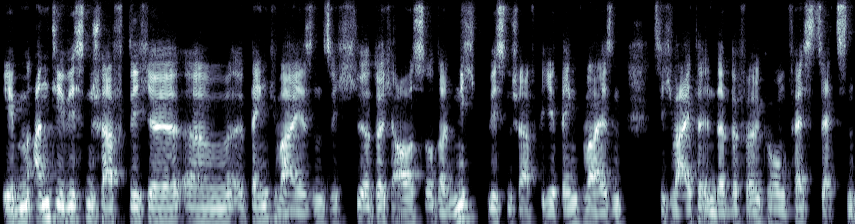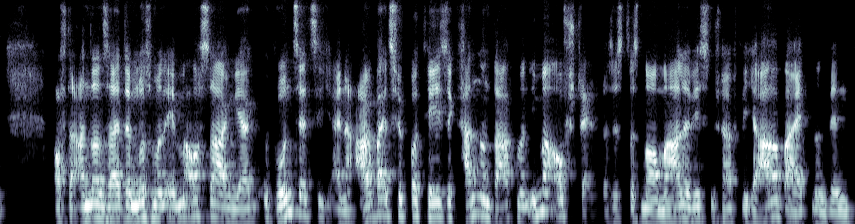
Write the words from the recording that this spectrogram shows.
eben antiwissenschaftliche äh, Denkweisen sich äh, durchaus oder nicht wissenschaftliche Denkweisen sich weiter in der Bevölkerung festsetzen. Auf der anderen Seite muss man eben auch sagen, ja, grundsätzlich eine Arbeitshypothese kann und darf man immer aufstellen. Das ist das normale wissenschaftliche Arbeiten. Und wenn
